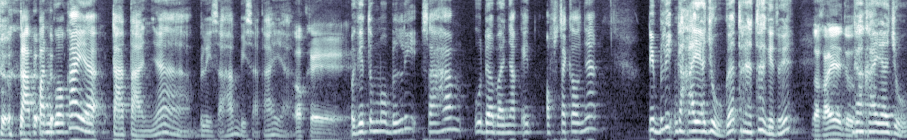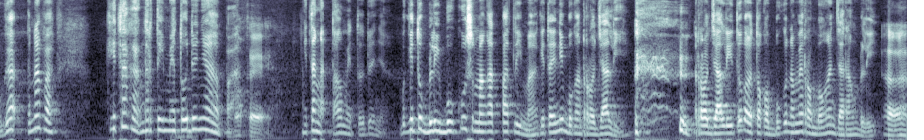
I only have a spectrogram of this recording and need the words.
Kapan gua kaya? Katanya beli saham bisa kaya. Oke. Begitu mau beli saham udah banyak obstacle-nya dibeli nggak kaya juga ternyata gitu ya. Nggak kaya itu. Nggak kaya juga. Kenapa? Kita nggak ngerti metodenya apa. Oke. Kita nggak tahu metodenya. Begitu beli buku Semangat 45, kita ini bukan Rojali. Rojali itu kalau toko buku namanya rombongan jarang beli. Heeh.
